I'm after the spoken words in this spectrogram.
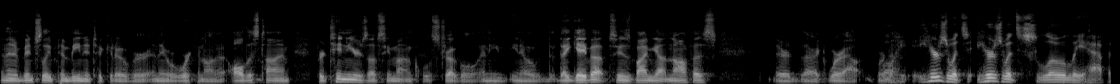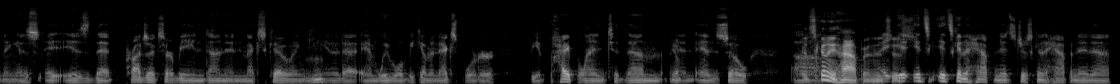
and then eventually Pembina took it over, and they were working on it all this time for ten years. I've seen my uncle struggle, and he, you know, they gave up as soon as Biden got in office. They're, they're like, we're out. We're well, done. here's what's here's what's slowly happening is is that projects are being done in Mexico and Mm-hmm. Canada, and we will become an exporter via pipeline to them, and and so. Uh, It's going to happen. It's it- it's it's going to happen. It's just going to happen in a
